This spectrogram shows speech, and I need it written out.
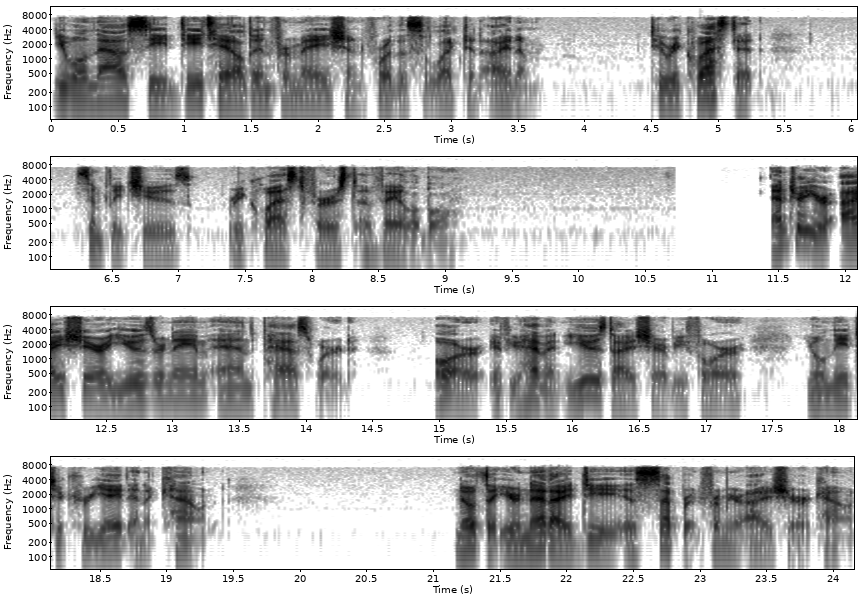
You will now see detailed information for the selected item. To request it, simply choose Request First Available. Enter your iShare username and password. Or, if you haven't used iShare before, you'll need to create an account. Note that your NetID is separate from your iShare account.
